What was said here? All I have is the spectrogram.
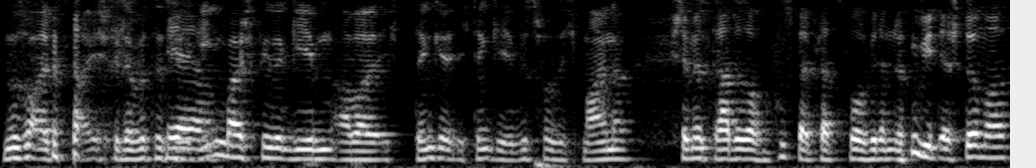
nur so als Beispiel. Da wird es jetzt Ja, wieder. Gegenbeispiele geben, aber ich denke, ich denke, ihr wisst, was ich meine. Ich stelle mir jetzt gerade so auf dem Fußballplatz vor, wie dann irgendwie der Stürmer,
